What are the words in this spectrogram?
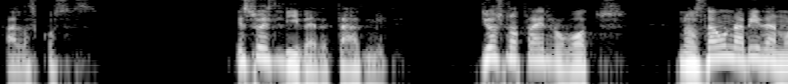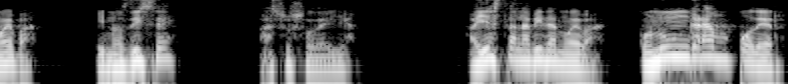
a las cosas. Eso es libertad, mire. Dios no trae robots, nos da una vida nueva y nos dice, haz uso de ella. Ahí está la vida nueva con un gran poder.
